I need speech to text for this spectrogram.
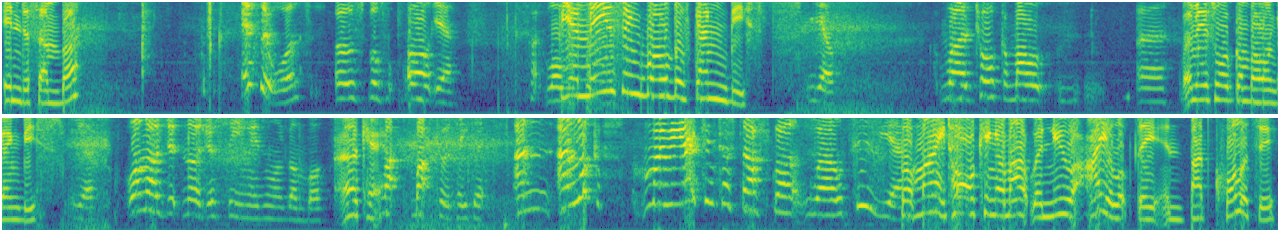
in December. Yes, it was. It was before. Oh yeah. Well, The Amazing World of Gang Beasts. Yes. Well, talk about. Uh, Amazing World Gumball and Gang Beasts. yes. Well, no, ju- no, just the Amazing World Gumball. Okay. Back, back to it, take it. And and look, my reacting to stuff got well too. Yeah. But my talking about the new Isle update in bad quality.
